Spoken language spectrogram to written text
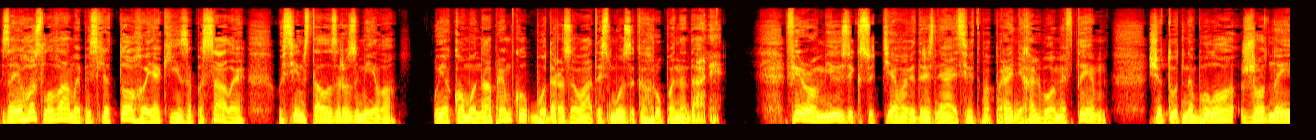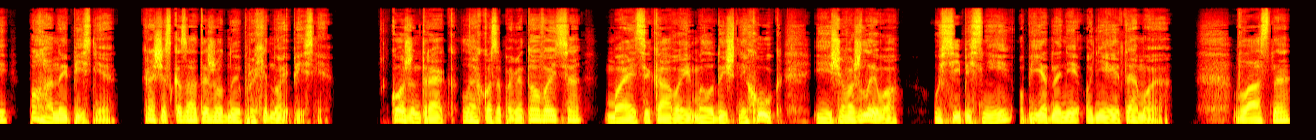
За його словами, після того, як її записали, усім стало зрозуміло, у якому напрямку буде розвиватись музика групи надалі. Fear of Music суттєво відрізняється від попередніх альбомів тим, що тут не було жодної поганої пісні краще сказати, жодної прохідної пісні. Кожен трек легко запам'ятовується, має цікавий мелодичний хук, і, що важливо, усі пісні об'єднані однією темою. Власне,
